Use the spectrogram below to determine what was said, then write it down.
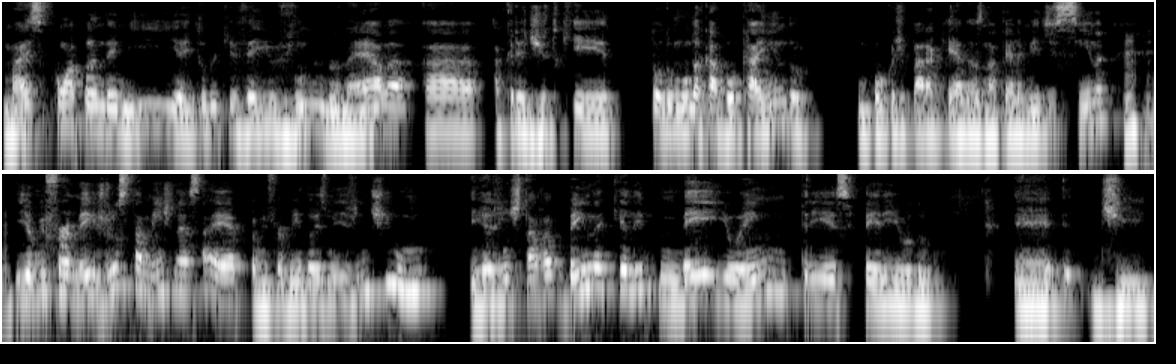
mas com a pandemia e tudo que veio vindo nela, acredito que todo mundo acabou caindo um pouco de paraquedas na telemedicina uhum. e eu me formei justamente nessa época, me formei em 2021 e a gente estava bem naquele meio entre esse período é, de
